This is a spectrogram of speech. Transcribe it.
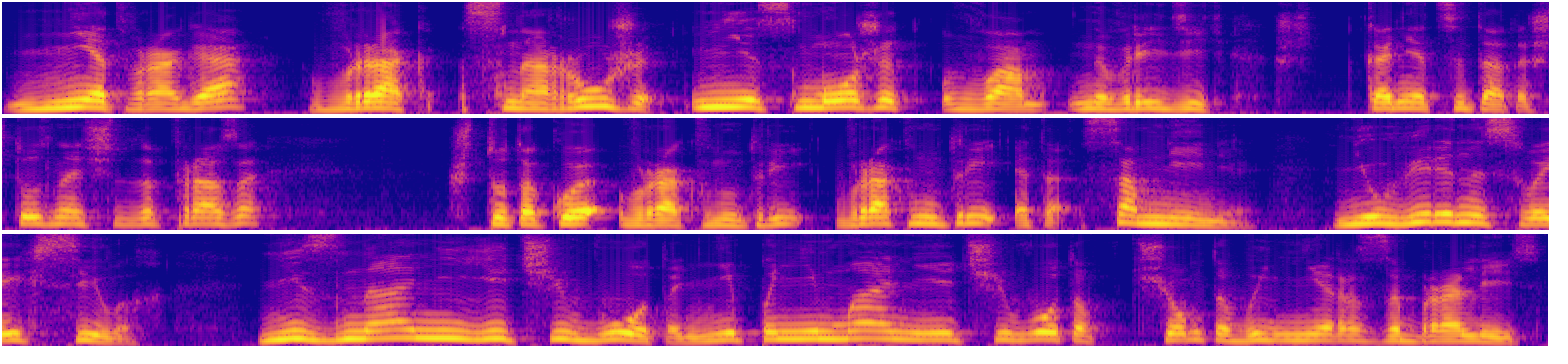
нет врага, враг снаружи не сможет вам навредить. Конец цитаты. Что значит эта фраза? Что такое враг внутри? Враг внутри – это сомнение, неуверенность в своих силах, незнание чего-то, непонимание чего-то, в чем-то вы не разобрались.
